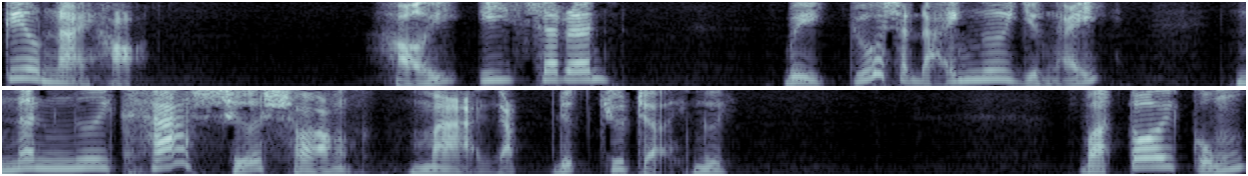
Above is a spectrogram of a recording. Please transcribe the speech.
kêu nài họ. Hỡi Israel, vì Chúa sẽ đãi ngươi dường ấy, nên ngươi khá sửa soạn mà gặp Đức Chúa Trời ngươi. Và tôi cũng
